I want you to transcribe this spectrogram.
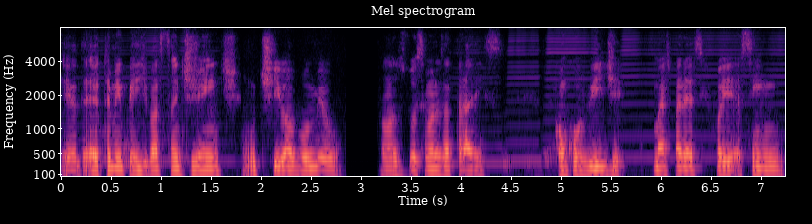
Eu, eu, também perdi bastante gente. Um tio, avô meu, há umas duas semanas atrás, com Covid, mas parece que foi, assim,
